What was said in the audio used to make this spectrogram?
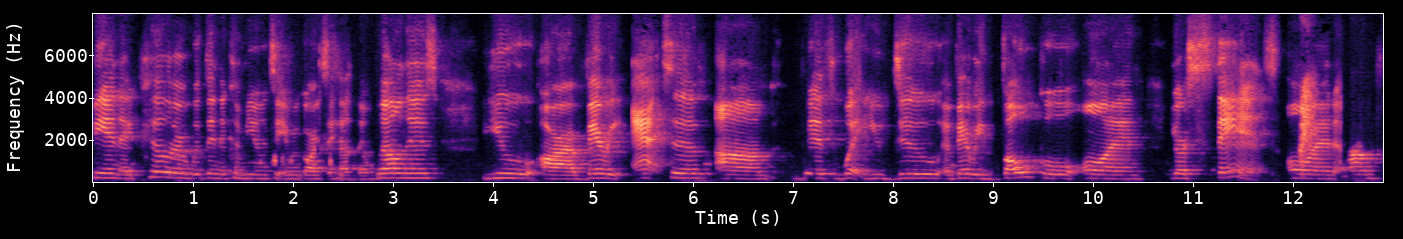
being a pillar within the community in regards to health and wellness You are very active um, with what you do and very vocal on your stance on um,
